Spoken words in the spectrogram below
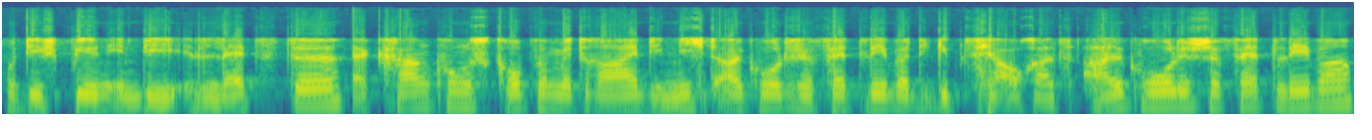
Und die spielen in die letzte Erkrankungsgruppe mit rein, die nicht alkoholische Fettleber. Die gibt es ja auch als alkoholische Fettleber.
